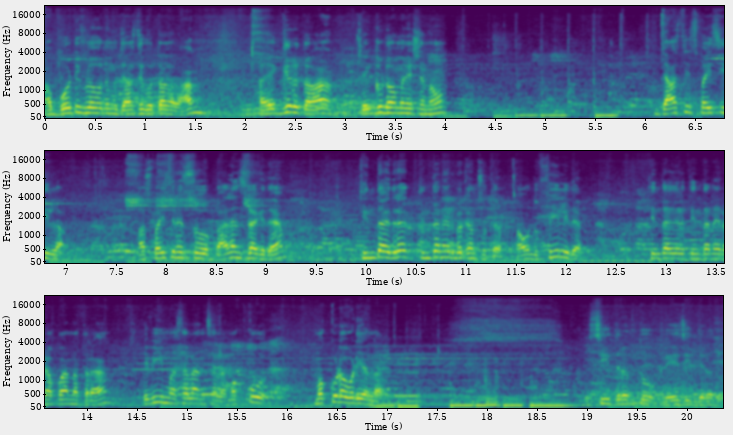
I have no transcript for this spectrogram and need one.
ಆ ಬೋಟಿ ಫ್ಲೇವರ್ ನಿಮ್ಗೆ ಜಾಸ್ತಿ ಗೊತ್ತಾಗಲ್ಲ? ಆ ಎಗ್ ಇರುತ್ತಲ್ಲ, ಎಗ್ ಡಾಮಿನೇಷನು ಜಾಸ್ತಿ ಸ್ಪೈಸಿ ಇಲ್ಲ. ಆ ಸ್ಪೈಸಿನೆಸ್ಸು ಬ್ಯಾಲೆನ್ಸ್ಡ್ ಆಗಿದೆ. ತಿಂತಾ ಇದ್ರೆ ತಿಂತಾನೆ ಇರ್ಬೇಕು ಅನ್ಸುತ್ತೆ ಆ ಒಂದು ಫೀಲ್ ಇದೆ. ತಿಂತಾ ಇದ್ರೆ ತಿಂತಾನೆ ಇರಪ್ಪ ಅನ್ನೋ ಥರ. ಹೆವಿ ಮಸಾಲ ಅನ್ಸಲ್ಲ, ಮಕ್ಕು, ಮಕ್ಕೂಡ ಹೊಡಿಯಲ್ಲ. ಬಿಸಿ ಇದ್ರಂತೂ ಕ್ರೇಜ್ ಇದ್ದಿರೋದು.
